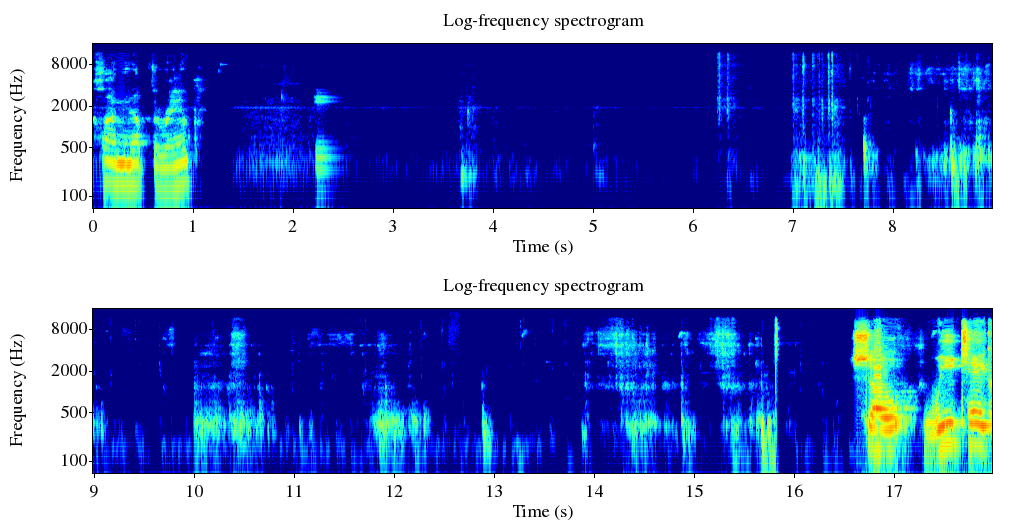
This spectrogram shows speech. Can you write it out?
climbing up the ramp. So we take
